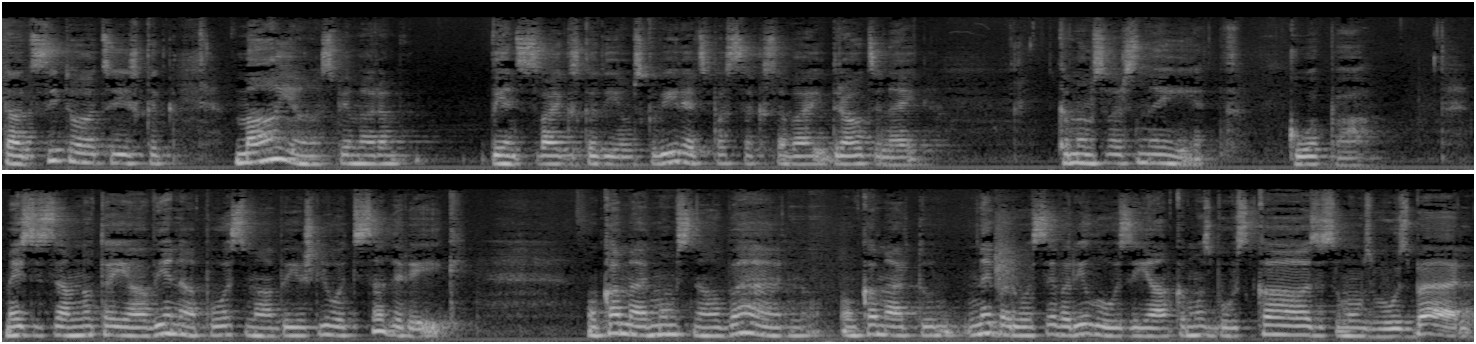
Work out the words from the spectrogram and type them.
tādas situācijas, kad mājās, piemēram, viens svaigs gadījums, ka vīrietis pasaka savai draudzenei, ka mums vairs neiet kopā. Mēs esam nu, tajā vienā posmā bijuši ļoti saderīgi. Un kamēr mums nav bērnu, un kamēr tu nebaro sev ar ilūzijām, ka mums būs kāzas un mums būs bērni,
